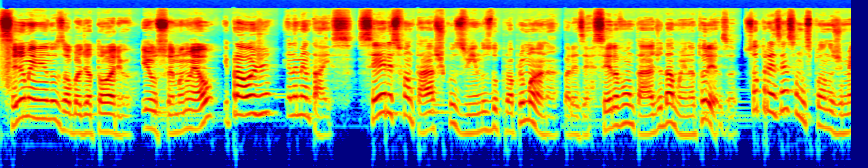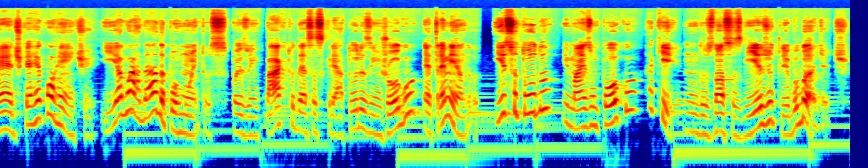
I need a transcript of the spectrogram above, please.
Sejam bem-vindos ao Badiatório. Eu sou Emanuel e para hoje, elementais. Seres fantásticos vindos do próprio Mana para exercer a vontade da Mãe Natureza. Sua presença nos planos de Magic é recorrente e aguardada por muitos, pois o impacto dessas criaturas em jogo é tremendo. Isso tudo e mais um pouco aqui, num dos nossos guias de tribo budget.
